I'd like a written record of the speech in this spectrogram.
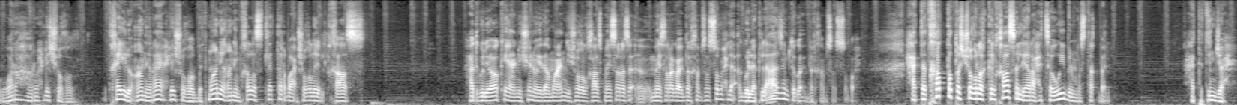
وراها أروح للشغل. تخيلوا أني رايح للشغل بثمانية أني مخلص ثلاثة ارباع شغلي الخاص. حتقولي أوكي يعني شنو إذا ما عندي شغل خاص ما يصير ما يصير أقعد بالخمسة الصبح؟ لا أقول لك لازم تقعد بالخمسة الصبح. حتى تخطط شغلك الخاص اللي راح تسويه بالمستقبل. حتى تنجح.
